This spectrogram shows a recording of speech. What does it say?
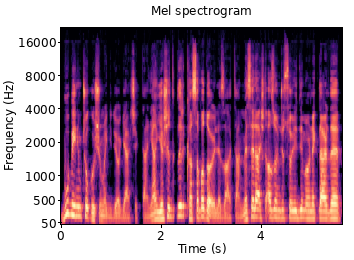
Bu benim çok hoşuma gidiyor gerçekten. Yani yaşadıkları kasaba da öyle zaten. Mesela işte az önce söylediğim örneklerde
